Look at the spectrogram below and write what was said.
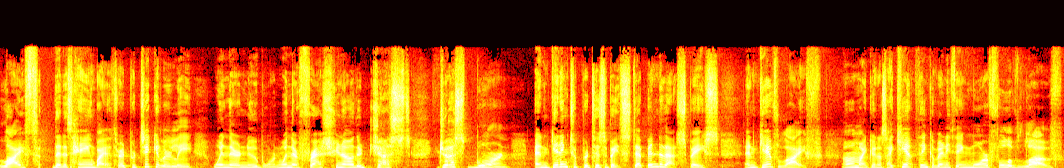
life that is hanging by a thread, particularly when they're newborn, when they're fresh, you know, they're just, just born. And getting to participate, step into that space and give life. Oh my goodness, I can't think of anything more full of love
